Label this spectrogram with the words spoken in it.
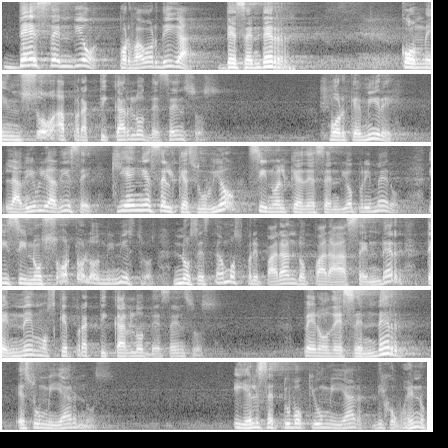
descendió. Por favor, diga, descender. Comenzó a practicar los descensos. Porque mire, la Biblia dice, ¿quién es el que subió? Sino el que descendió primero. Y si nosotros los ministros nos estamos preparando para ascender, tenemos que practicar los descensos. Pero descender es humillarnos. Y él se tuvo que humillar. Dijo, bueno,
